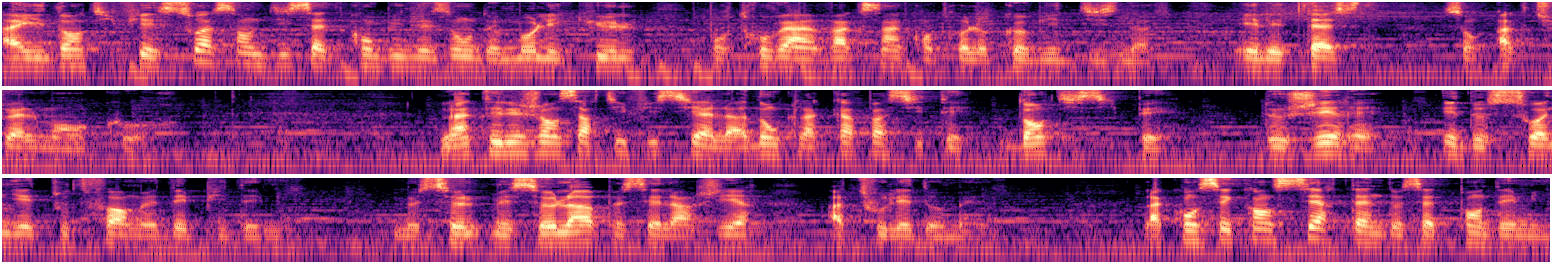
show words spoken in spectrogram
a identifié 77 combinaisons de molécules pour trouver un vaccin contre le Covid-19 et les tests sont actuellement en cours. L'intelligence artificielle a donc la capacité d'anticiper, de gérer et de soigner toute forme d'épidémie. Mais, cela peut s'élargir à tous les domaines. La conséquence certaine de cette pandémie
